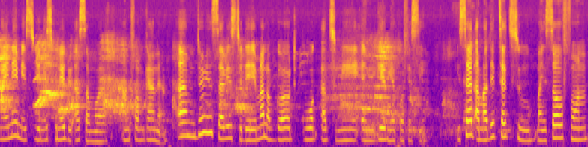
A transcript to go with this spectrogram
My My name is Eunice Kunedu Asamoah. I'm from Ghana. Um, during service today, a man of God walked up to me and gave me a prophecy. He said, I'm addicted to my cell phone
